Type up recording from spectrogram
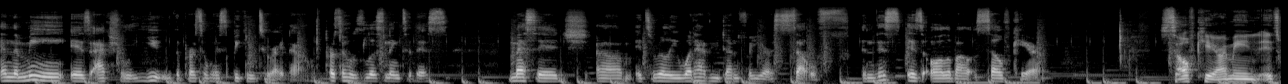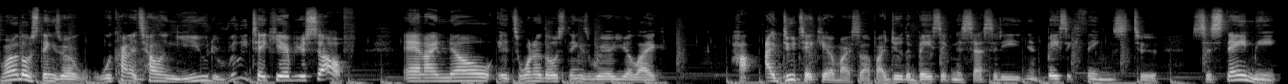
And the me is actually you, the person we're speaking to right now, the person who's listening to this message. Um, it's really what have you done for yourself? And this is all about self care. Self care. I mean, it's one of those things where we're kind of telling you to really take care of yourself. And I know it's one of those things where you're like, I do take care of myself. I do the basic necessity, basic things to sustain me.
